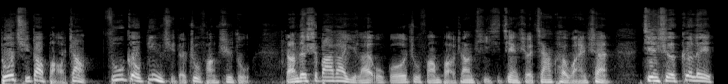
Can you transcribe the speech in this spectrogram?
多渠道保障、租购并举的住房制度。党的十八大以来，我国住房保障体系建设加快完善，建设各类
